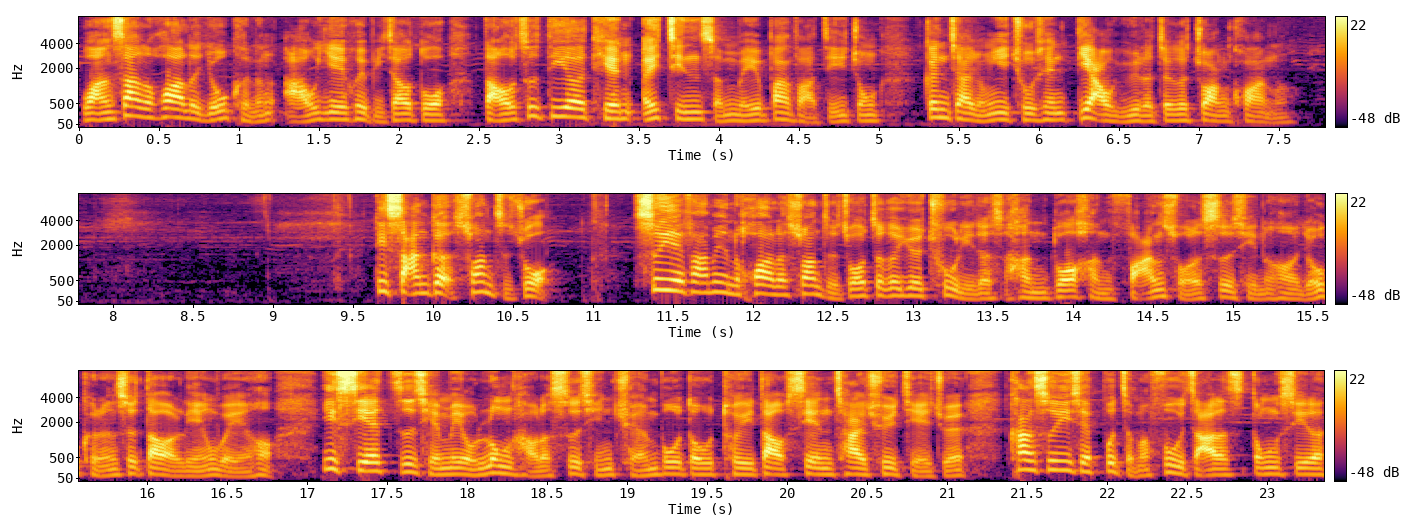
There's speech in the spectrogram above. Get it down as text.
晚上的话呢，有可能熬夜会比较多，导致第二天哎精神没有办法集中，更加容易出现钓鱼的这个状况呢。第三个，双子座。事业方面的话呢，双子座这个月处理的很多很繁琐的事情哈，有可能是到了年尾哈，一些之前没有弄好的事情，全部都推到现在去解决。看似一些不怎么复杂的东西呢，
